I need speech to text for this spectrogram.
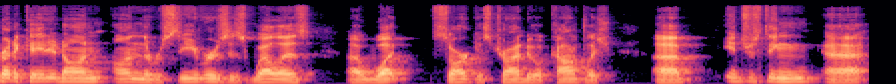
predicated on on the receivers as well as uh, what Sark is trying to accomplish. Uh, interesting uh,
